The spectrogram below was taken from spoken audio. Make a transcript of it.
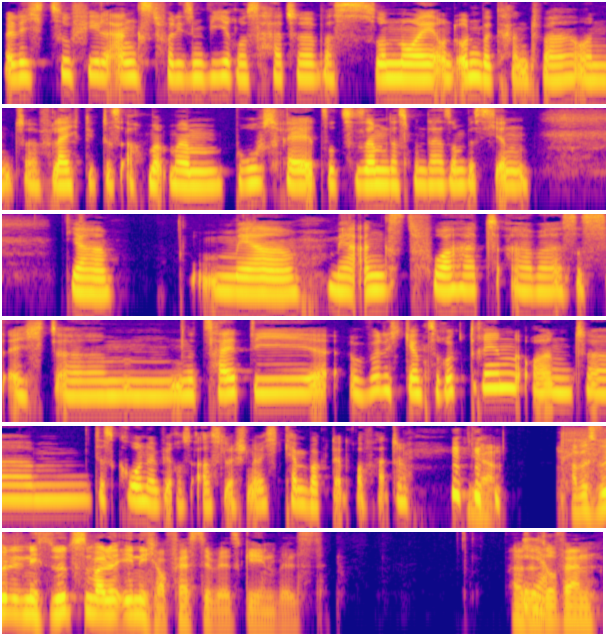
weil ich zu viel Angst vor diesem Virus hatte, was so neu und unbekannt war. Und äh, vielleicht liegt es auch mit meinem Berufsfeld so zusammen, dass man da so ein bisschen, ja, mehr, mehr Angst vorhat. Aber es ist echt ähm, eine Zeit, die würde ich gern zurückdrehen und ähm, das Coronavirus auslöschen, weil ich keinen Bock darauf hatte. ja. Aber es würde nichts nützen, weil du eh nicht auf Festivals gehen willst. Also ja. insofern.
